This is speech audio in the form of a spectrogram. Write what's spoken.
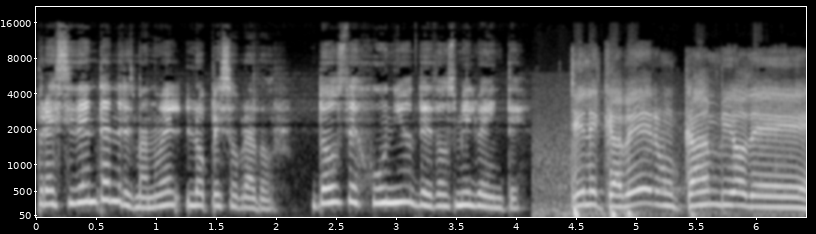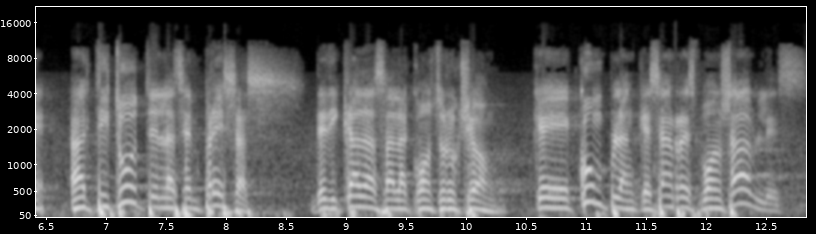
Presidente Andrés Manuel López Obrador, 2 de junio de 2020. Tiene que haber un cambio de actitud en las empresas dedicadas a la construcción que cumplan, que sean responsables.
